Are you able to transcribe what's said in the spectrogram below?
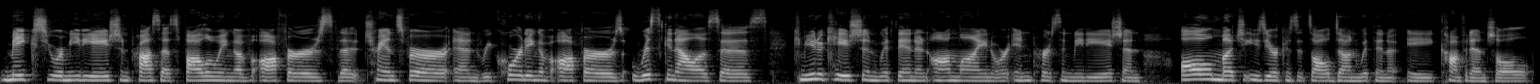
makes your mediation process following of offers, the transfer and recording of offers, risk analysis, communication within an online or in person mediation all much easier because it's all done within a, a confidential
